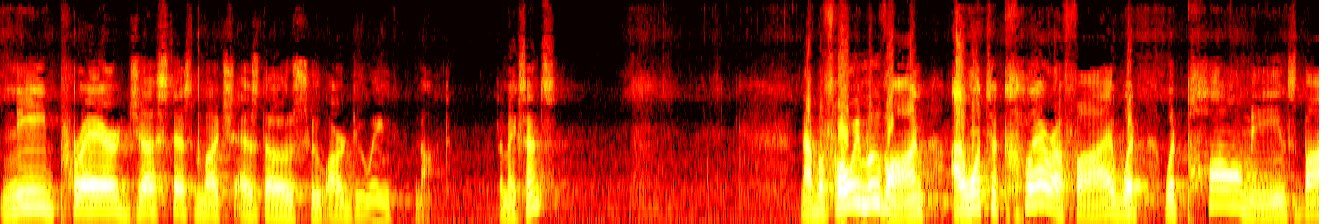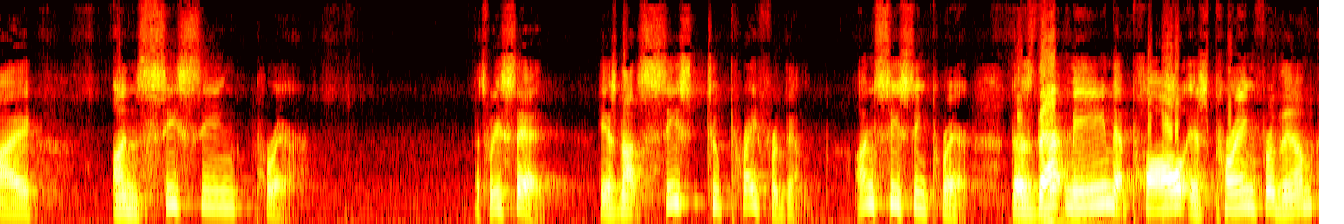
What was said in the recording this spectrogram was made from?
need prayer just as much as those who are doing not. Does that make sense? Now, before we move on, I want to clarify what, what Paul means by unceasing prayer. That's what he said. He has not ceased to pray for them. Unceasing prayer. Does that mean that Paul is praying for them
